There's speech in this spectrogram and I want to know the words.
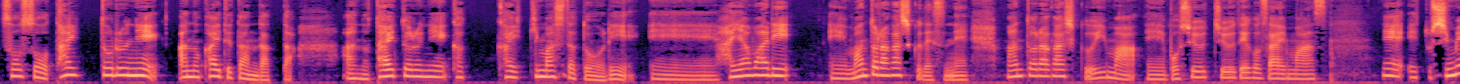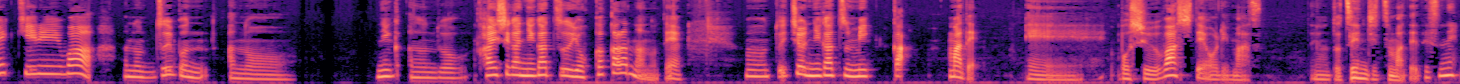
そうそう、タイトルに、あの、書いてたんだった。あの、タイトルに書きました通り、えー、早割り、えーマントラ合宿ですね。マントラ合宿、今、えー募集中でございます。で、えっと、締め切りは、あの、ずいぶん、あの、にうんと開始が2月4日からなので、うんと一応2月3日まで、えー、募集はしております。うんと前日までですね。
